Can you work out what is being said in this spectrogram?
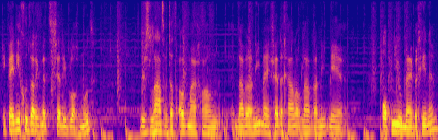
ik, weet niet goed wat ik met Sally Blog moet. Dus laten we dat ook maar gewoon. Laten we daar niet mee verder gaan. Of laten we daar niet meer opnieuw mee beginnen.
